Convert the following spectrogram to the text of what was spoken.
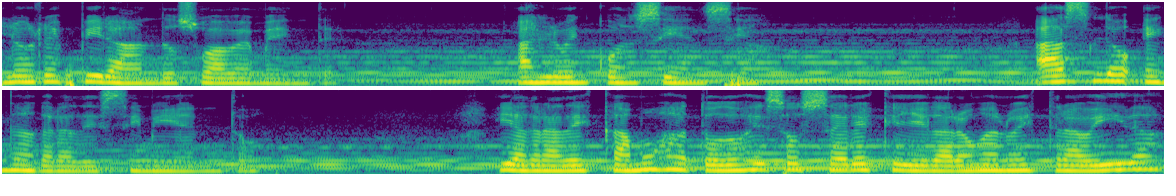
Hazlo respirando suavemente. Hazlo en conciencia. Hazlo en agradecimiento. Y agradezcamos a todos esos seres que llegaron a nuestra vida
